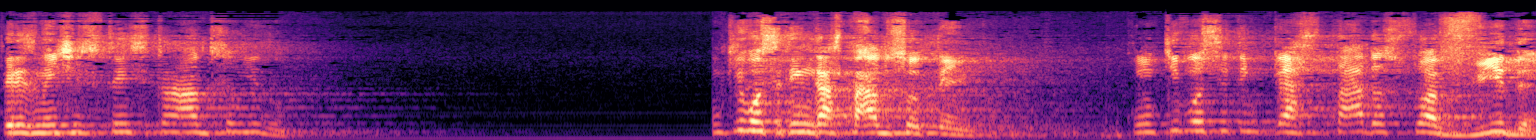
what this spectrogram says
Felizmente isso tem se tornado seu ídolo. Com que você tem gastado o seu tempo? Com que você tem gastado a sua vida,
